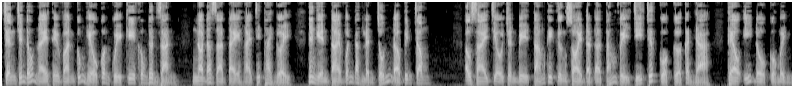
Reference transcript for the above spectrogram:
Trận chiến đấu này thầy vạn cũng hiểu con quỷ kia không đơn giản, nó đã ra tay hại chết hai người, nhưng hiện tại vẫn đang lẩn trốn ở bên trong Ông Sai chịu chuẩn bị 8 cái gương soi đặt ở 8 vị trí trước của cửa căn nhà, theo ý đồ của mình.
